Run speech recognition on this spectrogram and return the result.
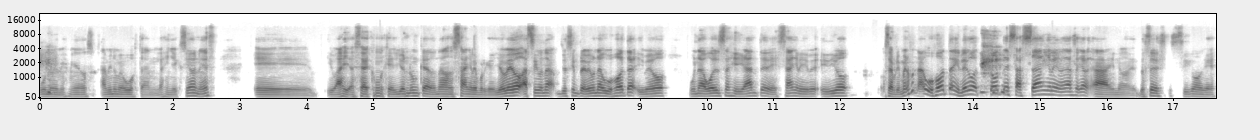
uno de mis miedos. A mí no me gustan las inyecciones. Eh, y vaya, o sea, como que yo nunca he donado sangre, porque yo veo así una, yo siempre veo una agujota y veo una bolsa gigante de sangre y, digo, o sea, primero una agujota y luego toda esa sangre me van a sacar. Ay, no, entonces sí, como que,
